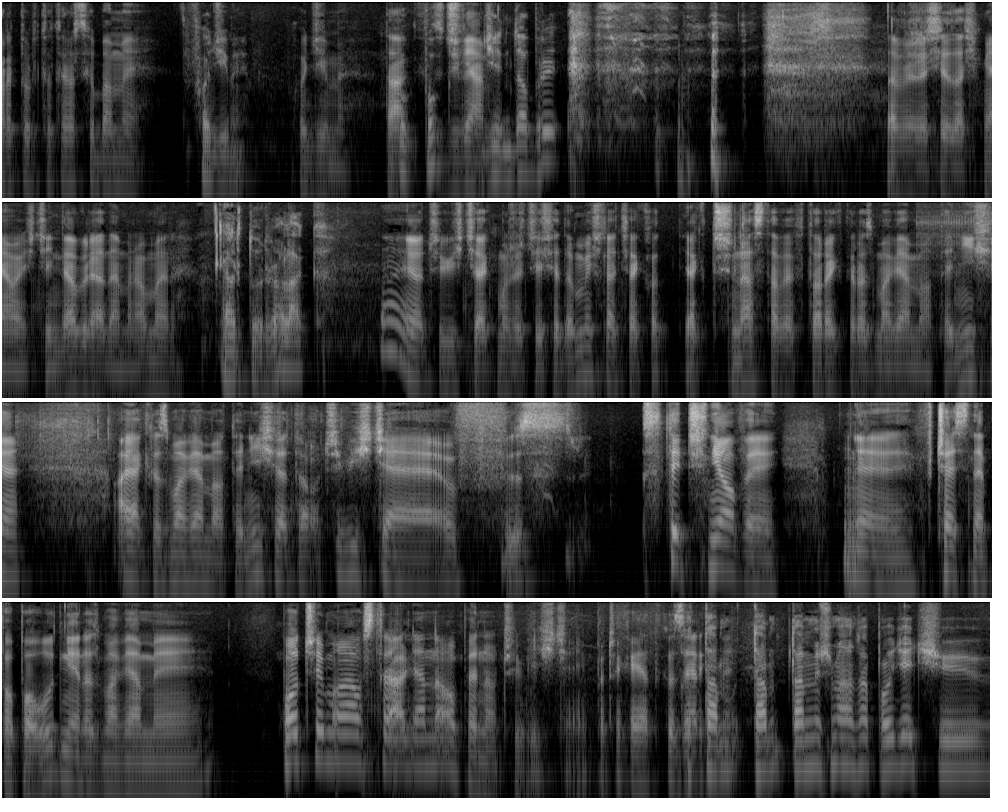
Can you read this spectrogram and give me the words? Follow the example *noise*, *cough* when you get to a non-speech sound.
Artur, to teraz chyba my Wchodzimy. wchodzimy. Tak, Puk, puk. z drzwiami. Dzień dobry. *laughs* Dobrze, że się zaśmiałeś. Dzień dobry, Adam Romer. Artur Rolak. No i oczywiście, jak możecie się domyślać, jak, od- jak 13 we wtorek, to rozmawiamy o tenisie. A jak rozmawiamy o tenisie, to oczywiście w styczniowy, e, wczesne popołudnie rozmawiamy o czym? O Australian Open oczywiście. Poczekaj, ja tylko zerknę. Tam, tam, tam już można powiedzieć yy,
